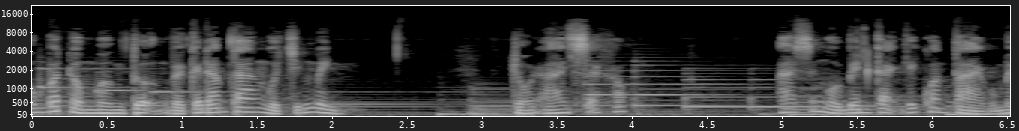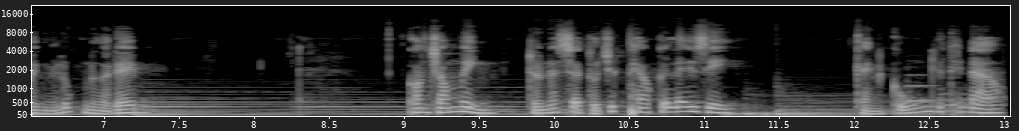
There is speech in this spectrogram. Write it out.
Ông bắt đầu mường tượng về cái đám tang của chính mình. Rồi ai sẽ khóc? Ai sẽ ngồi bên cạnh cái quan tài của mình lúc nửa đêm con cháu mình rồi nó sẽ tổ chức theo cái lễ gì cảnh cúng như thế nào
